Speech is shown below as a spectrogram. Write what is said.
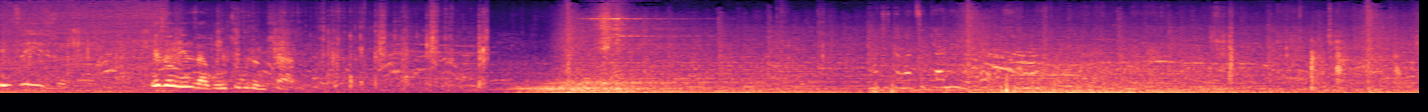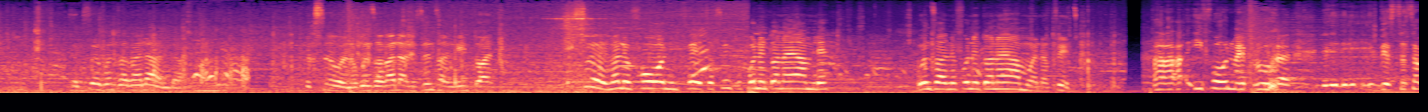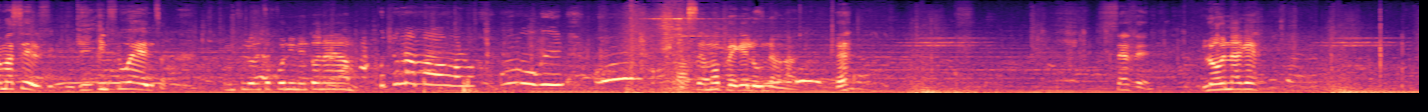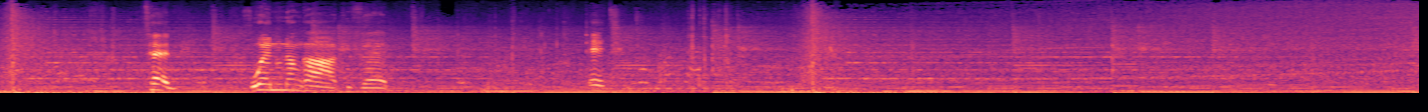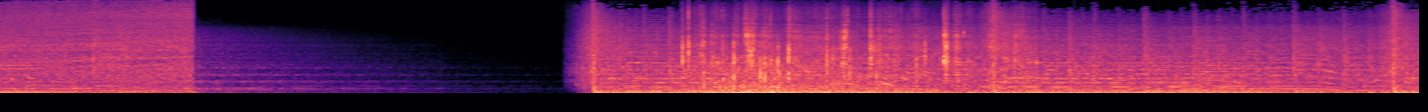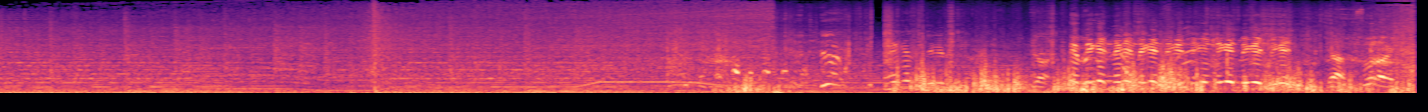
insizo ezongenza kuthi kulo mhlaba ekuseni kwenzakalani la ekuseni wena kwenzakalani zenza ngeyintwana ekuseni nale foni mfethu ifoni entwana yami le kwenzani ifoni entwana yami wena mfethu Uh, ah, ifone my bro besithatha eh, eh, eh, ama-selfi ngi-influencer influencer efonini entwana yami uthi unamanga lo umukile sema ubheke lo unangani um seven lona ke ten wena unangakhi vele 30 negative. Yeah. it, make it, make it, make it. Yeah, it's alright.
